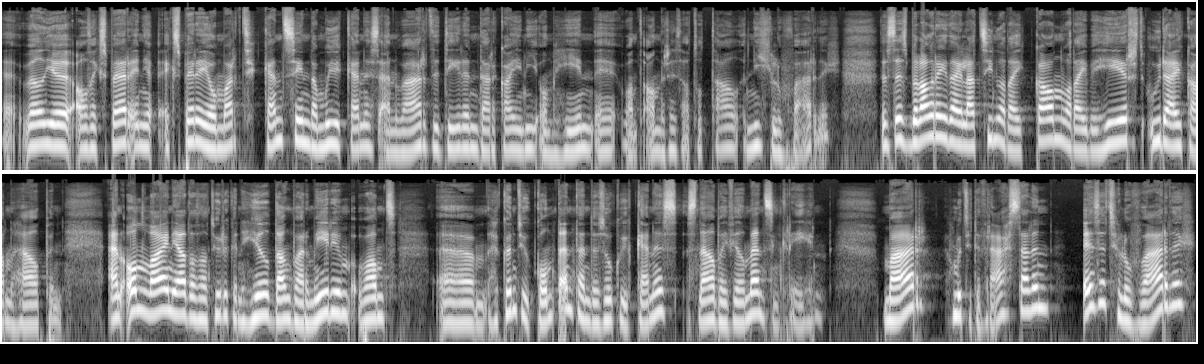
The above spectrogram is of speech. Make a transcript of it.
Uh, wil je als expert in, je, expert in jouw markt gekend zijn, dan moet je kennis en waarde delen. Daar kan je niet omheen, want anders is dat totaal niet geloofwaardig. Dus het is belangrijk dat je laat zien wat je kan, wat je beheerst, hoe dat je kan helpen. En online, ja, dat is natuurlijk een heel dankbaar medium, want um, je kunt je content en dus ook je kennis snel bij veel mensen krijgen. Maar je moet je de vraag stellen, is het geloofwaardig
